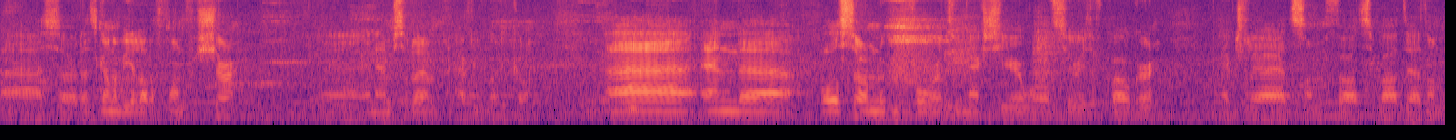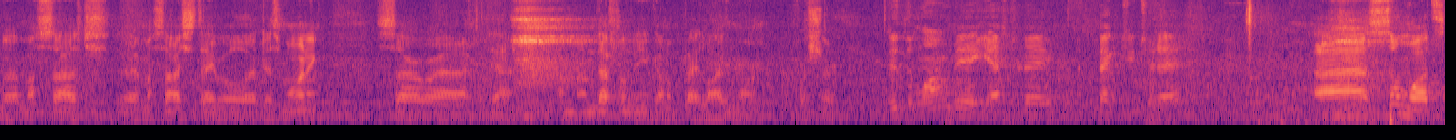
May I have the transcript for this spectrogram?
uh, so that's going to be a lot of fun for sure. Uh, in Amsterdam, everybody come. Uh, and uh, also, I'm looking forward to next year World Series of Poker. Actually, I had some thoughts about that on the massage uh, massage table uh, this morning. So uh, yeah, I'm, I'm definitely going to play live more for sure. Did the long day yesterday affect you today? Uh, somewhat,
